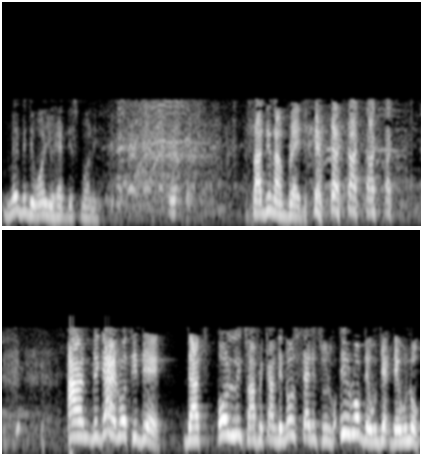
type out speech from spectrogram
Maybe the one you had this morning. Sardine and bread. And the guy wrote it there that only to African, they don't sell it to Europe. Europe, they will get, they will know.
